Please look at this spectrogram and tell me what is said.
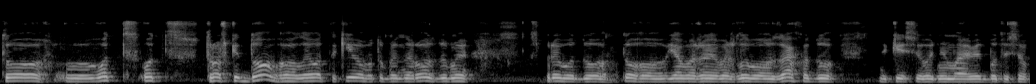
то е, от, от трошки довго, але от такі от у мене роздуми з приводу того, я вважаю, важливого заходу, який сьогодні має відбутися в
